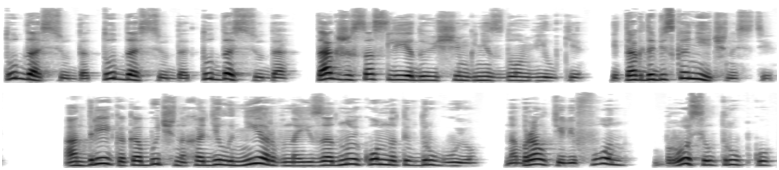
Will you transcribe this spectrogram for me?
туда-сюда, туда-сюда, туда-сюда, также со следующим гнездом вилки и так до бесконечности. Андрей, как обычно, ходил нервно из одной комнаты в другую, набрал телефон, бросил трубку,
